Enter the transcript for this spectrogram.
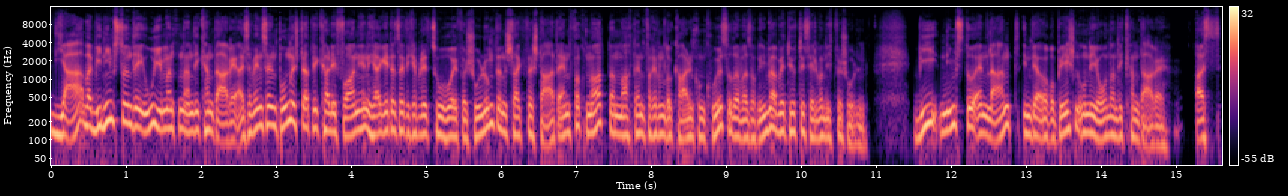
Ja, aber wie nimmst du in der EU jemanden an die Kandare? Also wenn so ein Bundesstaat wie Kalifornien hergeht und sagt, ich habe eine zu hohe Verschuldung, dann sagt der Staat einfach, na, dann macht einfach einen lokalen Konkurs oder was auch immer, aber ihr dürft euch selber nicht verschulden. Wie nimmst du ein Land in der Europäischen Union an die Kandare? Als,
